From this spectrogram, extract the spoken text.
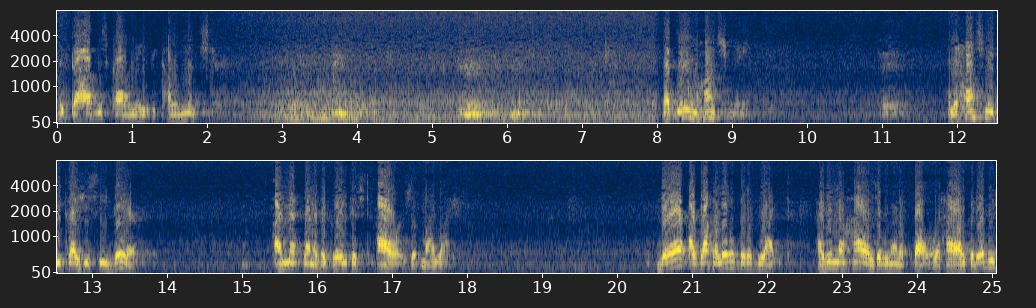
that God was calling me to become a minister. That room haunts me. And it haunts me because, you see, there, I met one of the greatest hours of my life. There, I got a little bit of light. I didn't know how I was ever going to follow it, how I could ever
